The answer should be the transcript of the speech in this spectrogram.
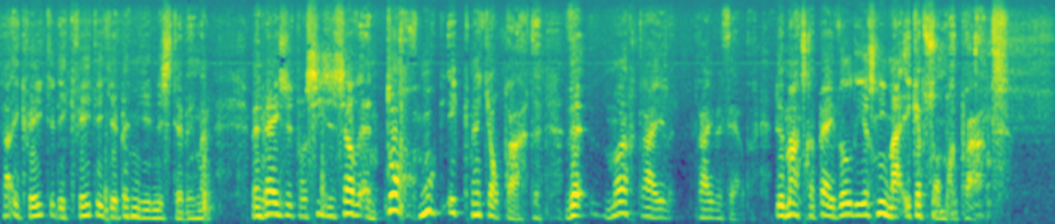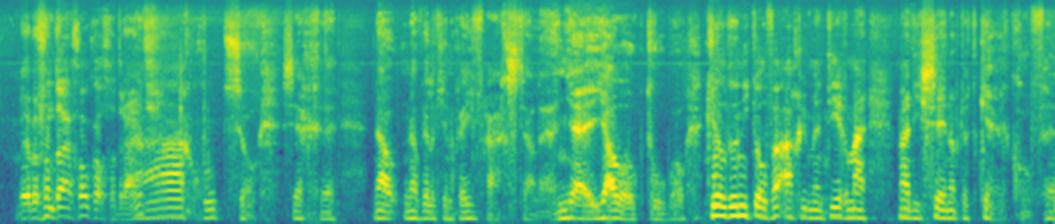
Ja, ik weet het, ik weet het. Je bent niet in de stemming, maar bij mij is het precies hetzelfde. En toch moet ik met jou praten. We, morgen draaien draaien we verder. De maatschappij wilde eerst niet, maar ik heb som gepraat. We hebben vandaag ook al gedraaid. Ah, goed zo. Zeg, eh, nou, nou wil ik je nog één vraag stellen. En jij, jou ook, Troebo. Ik wil er niet over argumenteren, maar, maar die scène op dat kerkhof, hè?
